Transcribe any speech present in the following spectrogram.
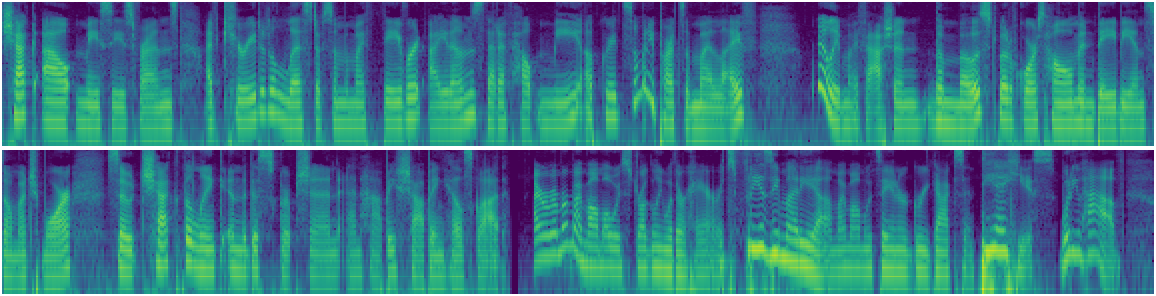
check out Macy's, friends. I've curated a list of some of my favorite items that have helped me upgrade so many parts of my life. Really, my fashion the most, but of course, home and baby and so much more. So, check the link in the description and happy shopping, Heal Squad. I remember my mom always struggling with her hair. It's frizzy Maria, my mom would say in her Greek accent. Diehis, what do you have?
